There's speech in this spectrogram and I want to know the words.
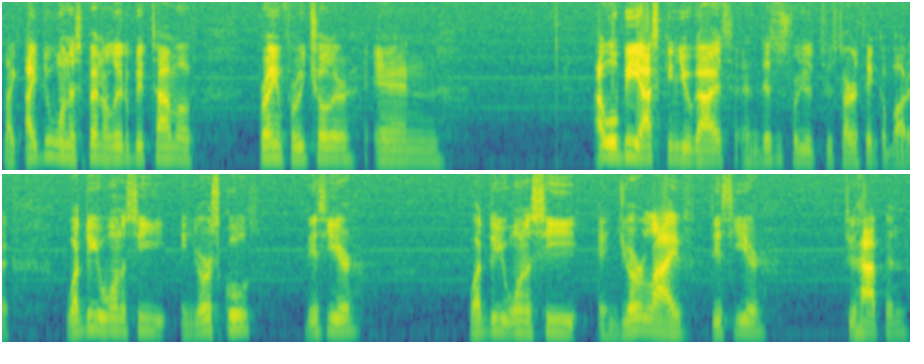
Like I do want to spend a little bit time of praying for each other, and I will be asking you guys, and this is for you to start to think about it. What do you want to see in your schools this year? What do you want to see in your life this year to happen?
